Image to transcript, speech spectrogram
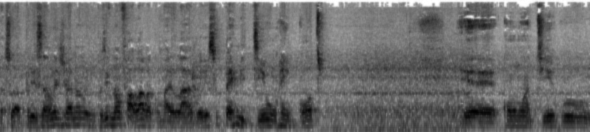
da sua prisão, ele já não, inclusive não falava com o Mário Lago, isso permitiu um reencontro é, com um antigo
